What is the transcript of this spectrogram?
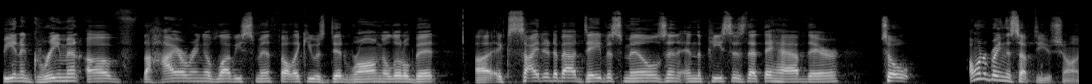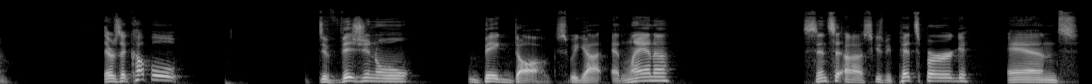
be in agreement of the hiring of Lovie Smith. Felt like he was did wrong a little bit. Uh, excited about Davis Mills and, and the pieces that they have there. So I want to bring this up to you, Sean. There's a couple divisional big dogs. We got Atlanta, since uh, excuse me, Pittsburgh, and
